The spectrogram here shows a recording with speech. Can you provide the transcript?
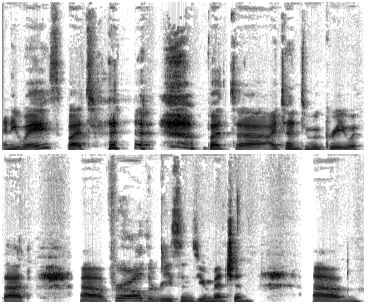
anyways, but but uh, I tend to agree with that uh, for all the reasons you mentioned. Um,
